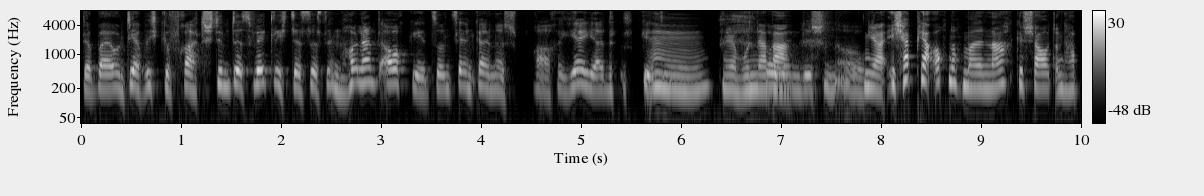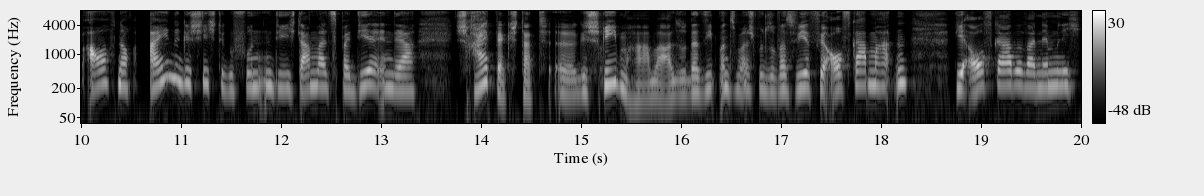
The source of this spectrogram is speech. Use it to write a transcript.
dabei und die habe ich gefragt, stimmt das wirklich, dass das in Holland auch geht? Sonst ja in keiner Sprache. Ja, ja, das geht mm, ja, wunderbar. Holländischen auch. Ja, ich habe ja auch noch mal nachgeschaut und habe auch noch eine Geschichte gefunden, die ich damals bei dir in der Schreibwerkstatt äh, geschrieben habe. Also da sieht man zum Beispiel so, was wir für Aufgaben hatten. Die Aufgabe war nämlich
